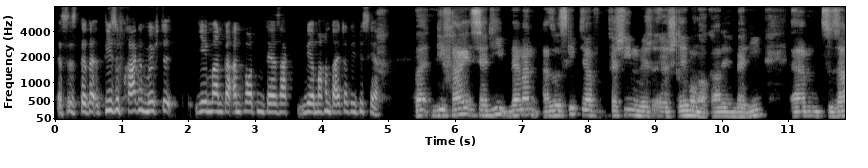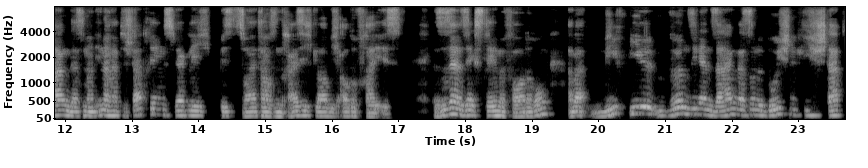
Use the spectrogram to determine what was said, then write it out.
Das ist, diese Frage möchte jemand beantworten, der sagt, wir machen weiter wie bisher. Aber die Frage ist ja die, wenn man, also es gibt ja verschiedene äh, Strebungen, auch gerade in Berlin, ähm, zu sagen, dass man innerhalb des Stadtrings wirklich bis 2030, glaube ich, autofrei ist. Das ist ja eine extreme Forderung. Aber wie viel würden Sie denn sagen, dass so eine durchschnittliche Stadt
